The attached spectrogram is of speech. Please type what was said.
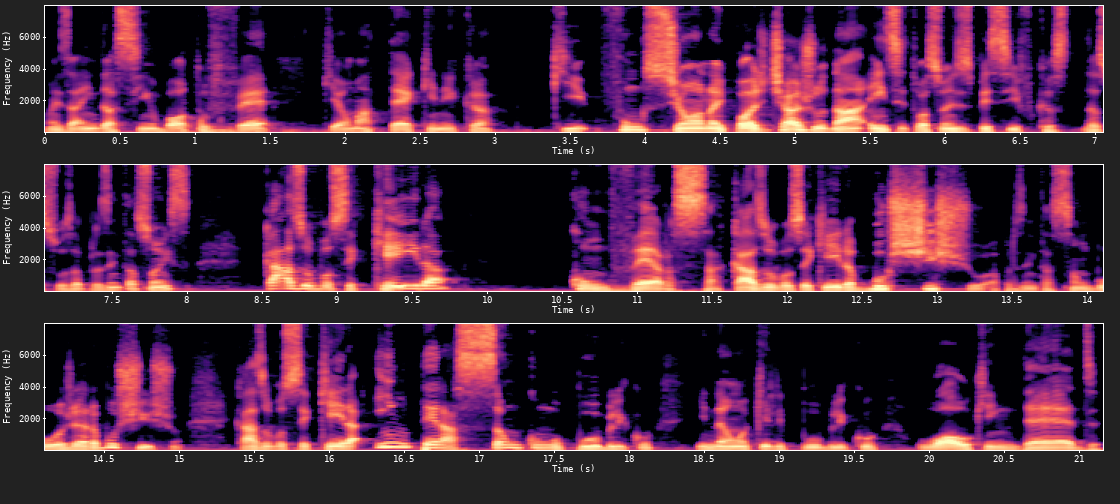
Mas ainda assim eu boto fé que é uma técnica que funciona e pode te ajudar em situações específicas das suas apresentações. Caso você queira conversa. Caso você queira buchicho, apresentação boa já era buchicho. Caso você queira interação com o público e não aquele público Walking Dead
